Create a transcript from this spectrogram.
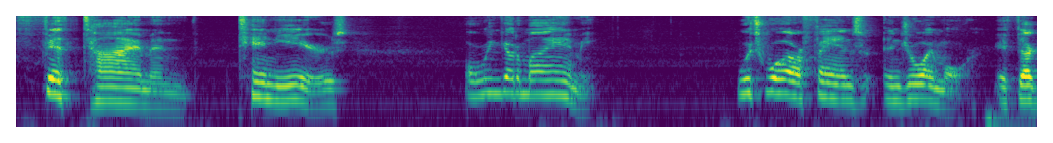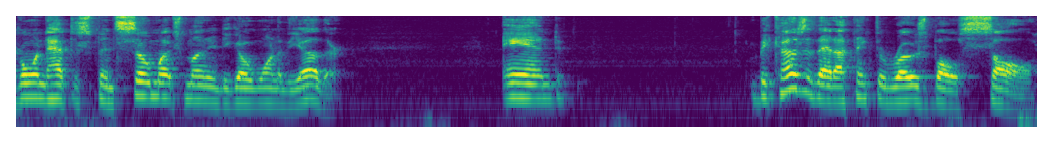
fifth time in 10 years, or we can go to Miami. Which will our fans enjoy more if they're going to have to spend so much money to go one or the other? And because of that, I think the Rose Bowl saw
